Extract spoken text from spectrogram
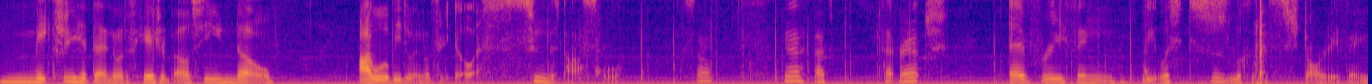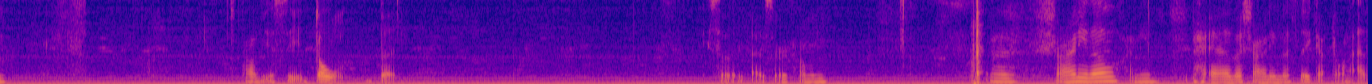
make sure you hit that notification bell so you know I will be doing a video as soon as possible. So yeah, that's Pet Ranch. Everything. Let's just look at the starry thing. Obviously, don't, but these other guys are coming. Uh, shiny though, I mean, I have a shiny mythic. I don't have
